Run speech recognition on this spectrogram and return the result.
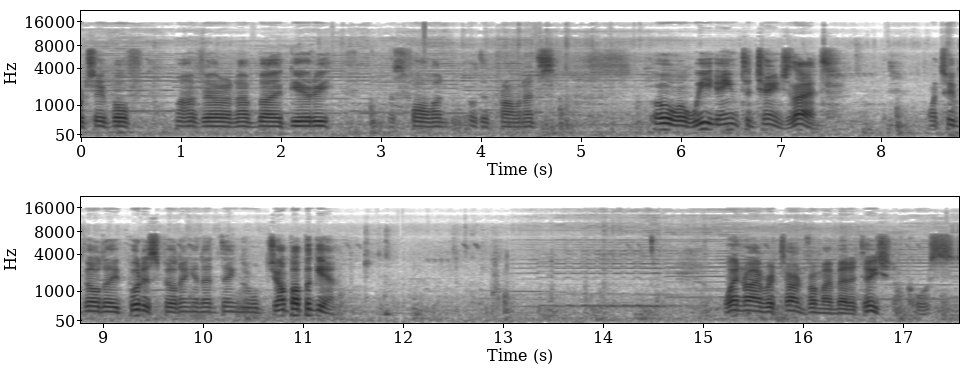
Unfortunately, both Mahavihara and Abhayagiri has fallen of the prominence. Oh, well, we aim to change that. Once we build a Buddhist building, and then things will jump up again. When I return from my meditation, of course.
